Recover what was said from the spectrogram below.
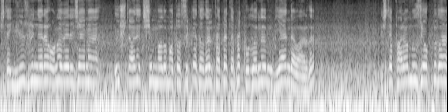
İşte 100 bin lira ona vereceğime 3 tane Çin malı motosiklet alır tepe tepe kullanırım diyen de vardı. İşte paramız yoktu da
